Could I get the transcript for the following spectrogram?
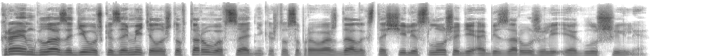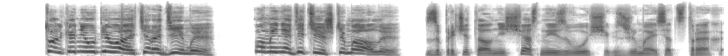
Краем глаза девушка заметила, что второго всадника, что сопровождал их, стащили с лошади, обезоружили и оглушили. «Только не убивайте, родимые! У меня детишки малые!» — запричитал несчастный извозчик, сжимаясь от страха.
